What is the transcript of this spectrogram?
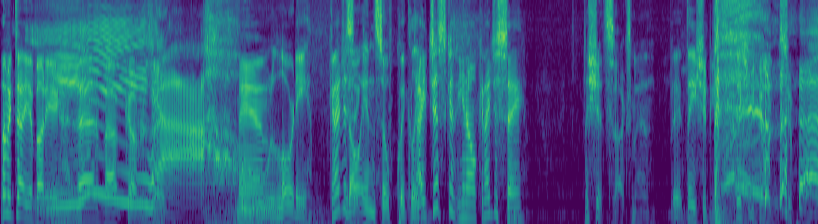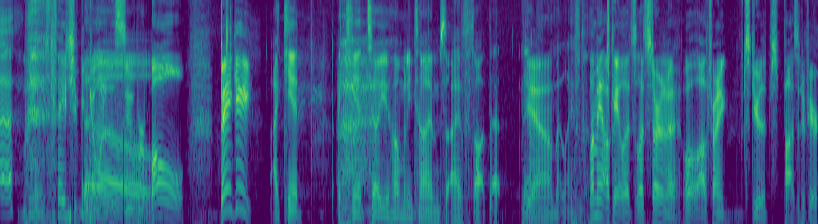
Let me tell you, buddy, that about covers it. Man, Ooh, lordy. can I just It all say, ends so quickly. I just, you know, can I just say, this shit sucks, man. They, they should be, they should be going to the Super Bowl. they should be going to the Super Oh. Bowl. Behnke. I can't I can't tell you how many times I've thought that Yeah. in my life. Let me okay. Let's let's start on a. Well, I'll try and steer this positive here.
